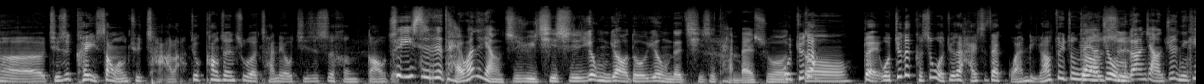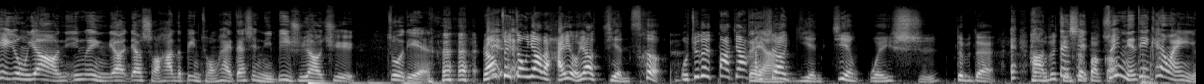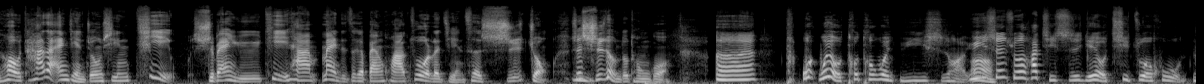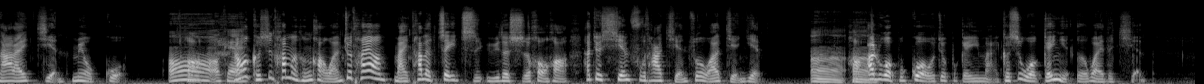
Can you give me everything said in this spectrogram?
呃，其实可以上网去查了，就抗生素的残留其实是很高的。所以意思是不是台湾的养殖鱼其实用药都用的，其实坦白说，我觉得对，我觉得可是我觉得还是在管理。然后最重要的是，就我们刚刚讲，就是你可以用药，因为你要要守它的病虫害，但是你必须要去。做点，然后最重要的还有要检测，我觉得大家还是要眼见为实，对不对？哎，好，我的检测报告。所以你的店看完以后，他的安检中心替石斑鱼替他卖的这个斑花做了检测十种，所以十种都通过。呃，他我我有偷偷问于医师哈，于医生说他其实也有气作户拿来检没有过哦，OK。然后可是他们很好玩，就他要买他的这一池鱼的时候哈，他就先付他钱，说我要检验。嗯，好，啊，如果不过，我就不给你买。可是我给你额外的钱，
